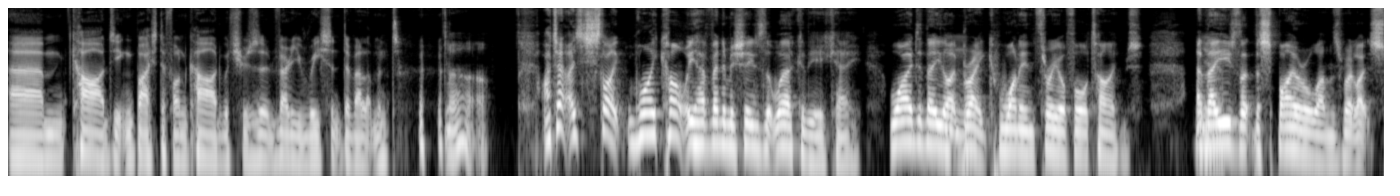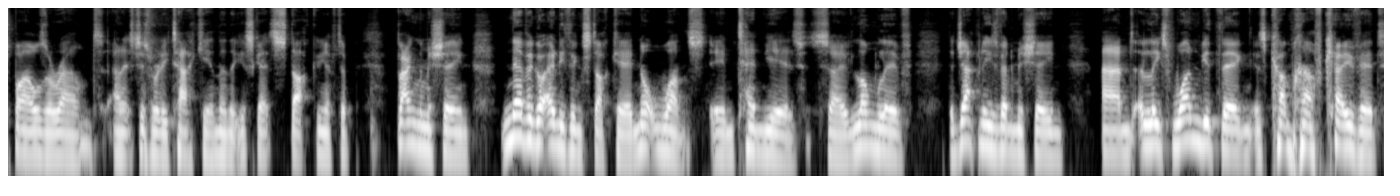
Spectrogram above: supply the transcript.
um, cards. You can buy stuff on card, which was a very recent development. Ah. I don't. It's just like, why can't we have vending machines that work in the UK? Why do they like break one in three or four times? And they use like the spiral ones where it like spirals around, and it's just really tacky, and then it just gets stuck, and you have to bang the machine. Never got anything stuck here, not once in ten years. So long live the Japanese vending machine. And at least one good thing has come out of COVID:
